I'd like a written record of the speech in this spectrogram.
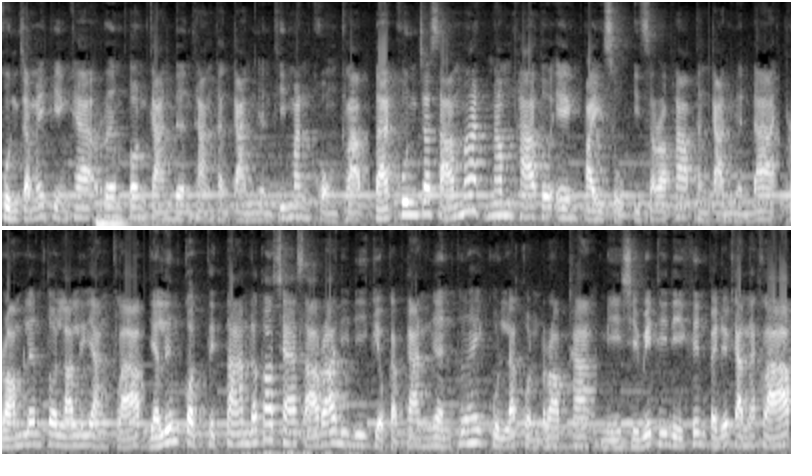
คุณจะไม่เพียงแค่เริ่มต้นการเดินทางทางการเงินที่มั่นคงครับ แต่คุณจะสามารถนำพาตัวเองไปสู่อิสรภาพทางการเงินได้ พร้อมเริ่มต้นแล้วหรือยังครับ อย่าลืมกดติดตามแล้วก็แชร์สาระดีๆ เกี่ยวกับการเงินเพื่อให้คุณและคนรอบข้าง มีชีวิตที่ดีขึ้นไปด้วยกันนะครับ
